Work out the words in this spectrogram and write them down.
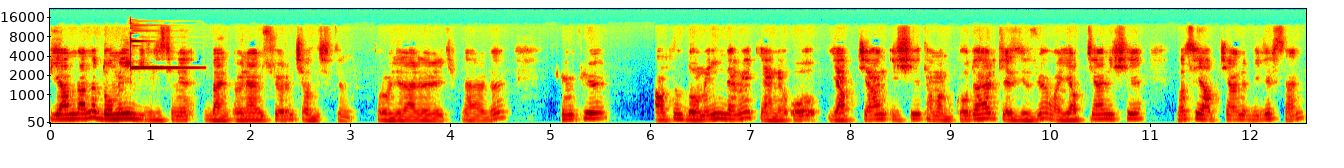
Bir yandan da domain bilgisini ben önemsiyorum çalıştığım projelerde ve ekiplerde. Çünkü aslında domain demek yani o yapacağın işi tamam kodu herkes yazıyor ama yapacağın işi nasıl yapacağını bilirsen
